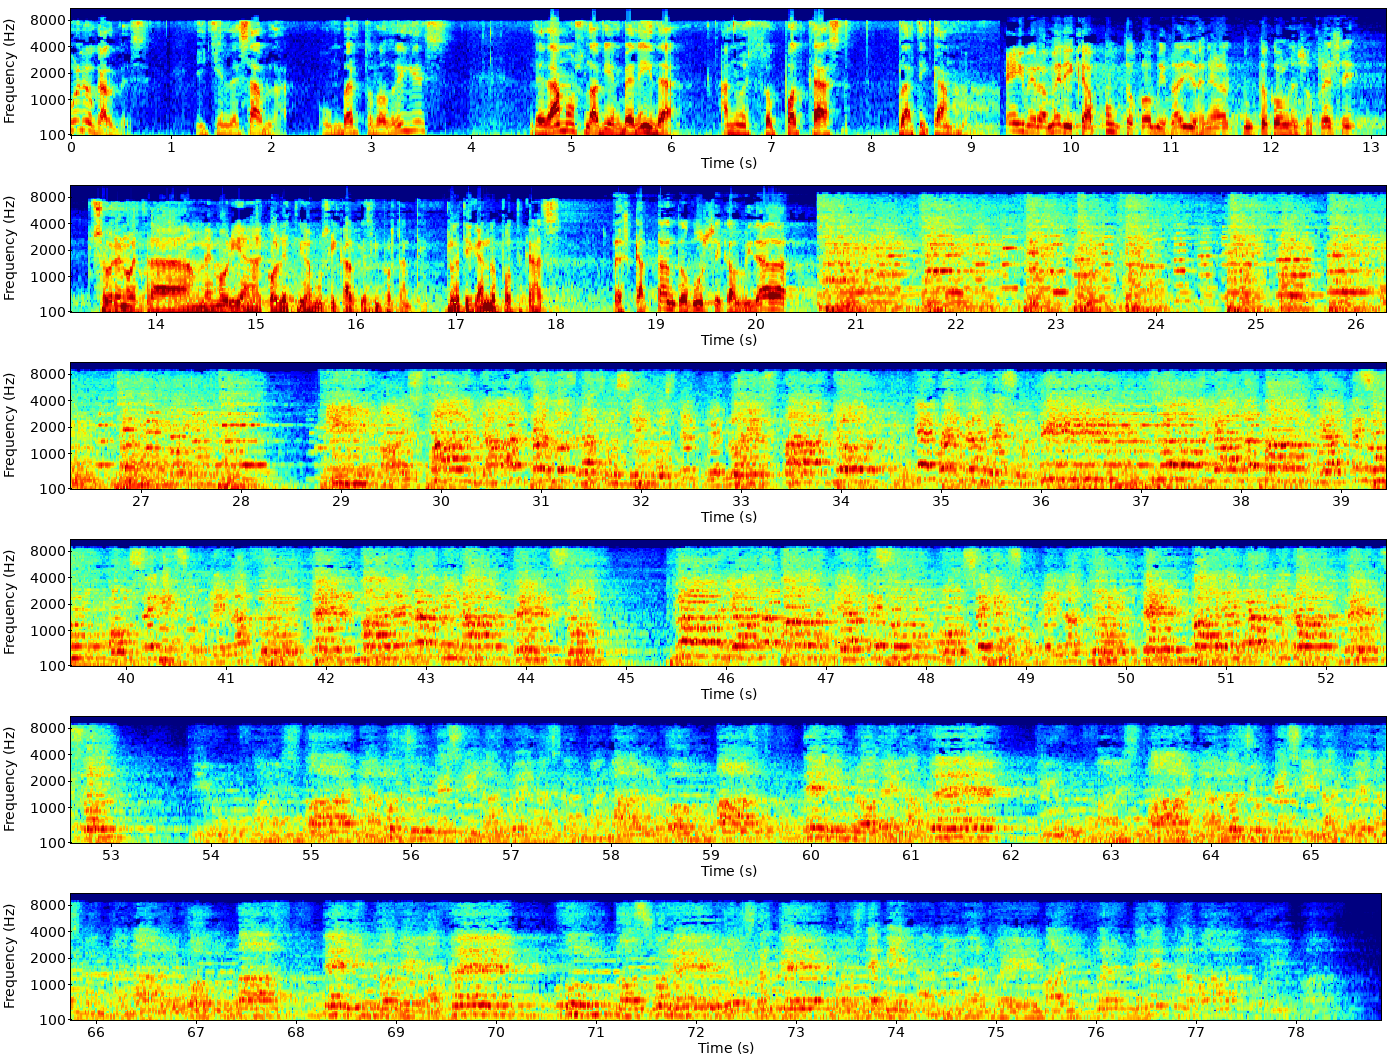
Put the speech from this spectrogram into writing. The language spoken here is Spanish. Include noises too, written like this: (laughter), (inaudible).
Julio Galvez y quien les habla, Humberto Rodríguez, le damos la bienvenida a nuestro podcast Platicando. Iberoamérica.com y radiogeneral.com les ofrece sobre nuestra memoria colectiva musical que es importante. Platicando podcast. Rescatando música olvidada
